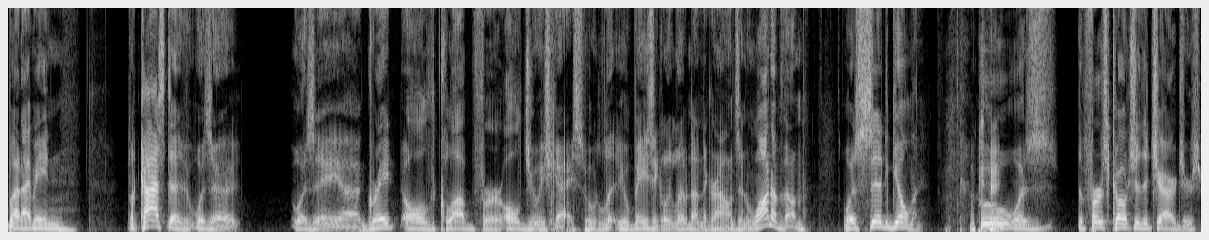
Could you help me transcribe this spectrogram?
but I mean, La Costa was a was a uh, great old club for old Jewish guys who li- who basically lived on the grounds, and one of them was Sid Gilman Okay. who was the first coach of the Chargers,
